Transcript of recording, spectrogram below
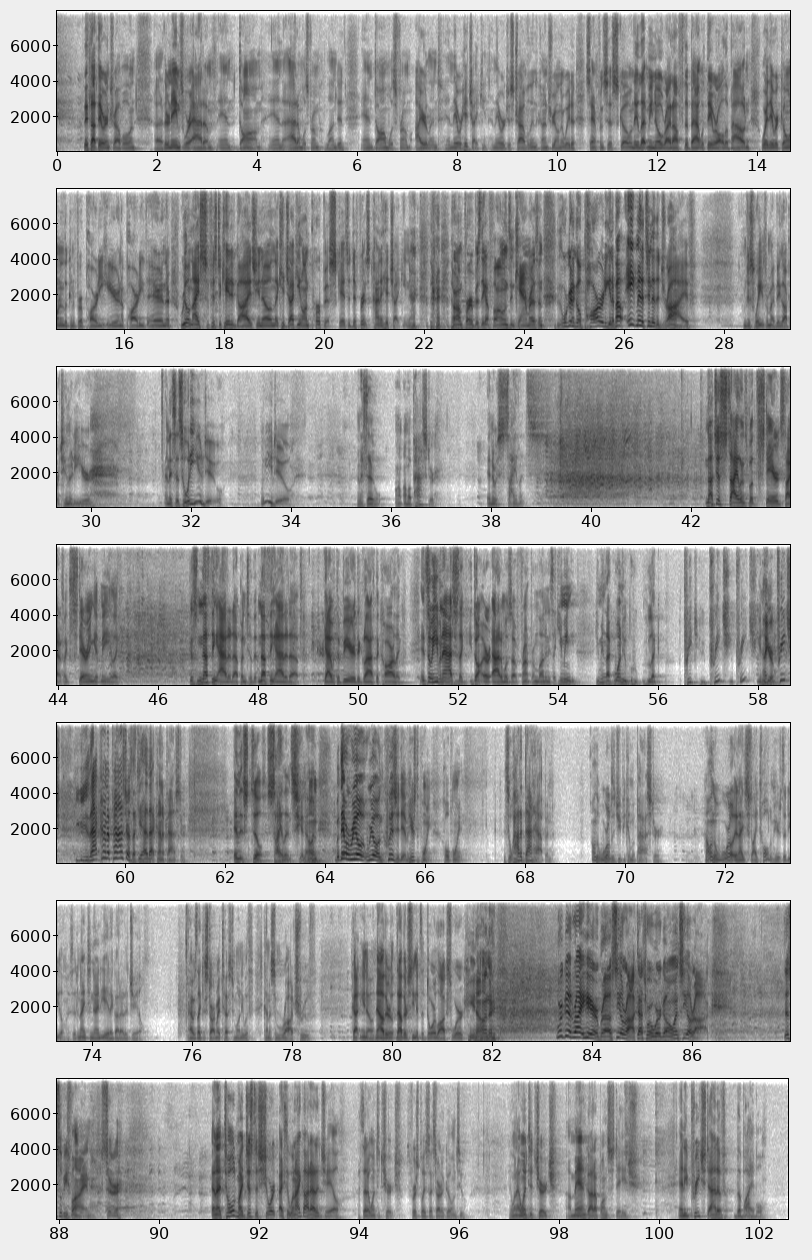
They thought they were in trouble, and uh, their names were Adam and Dom. And Adam was from London, and Dom was from Ireland. And they were hitchhiking, and they were just traveling the country on their way to San Francisco. And they let me know right off the bat what they were all about and where they were going and looking for a party here and a party there. And they're real nice, sophisticated guys, you know, and like hitchhiking on purpose. Okay, it's a different kind of hitchhiking. They're, they're, they're on purpose. They got phones and cameras, and we're gonna go party. And about eight minutes into the drive, I'm just waiting for my big opportunity here. And they said, So what do you do? What do you do? And I said, I'm a pastor. And there was silence. Not just silence, but stared silence, like staring at me, like because nothing added up until that. Nothing added up. Guy with the beard, the glass, the car, like. And so he even asked, he's like, or Adam was up front from London. He's like, you mean, you mean like one who, who, who like preach, you preach, you preach? You know, you're a preach? You do that kind of pastor? I was like, yeah, that kind of pastor. And it's still silence, you know. And, but they were real, real inquisitive. And here's the point, whole point. They So, how did that happen? How in the world did you become a pastor? How in the world? And I, just, I told him, here's the deal. I said, in 1998, I got out of jail. I always like to start my testimony with kind of some raw truth. Got, you know, now they're, now they're seeing if the door locks work, you know, and they're, we're good right here, bro. Seal Rock, that's where we're going, Seal Rock. This will be fine, sir. And I told my, just a short, I said, when I got out of jail, I said I went to church. It's the first place I started going to. And when I went to church, a man got up on stage and he preached out of the Bible.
